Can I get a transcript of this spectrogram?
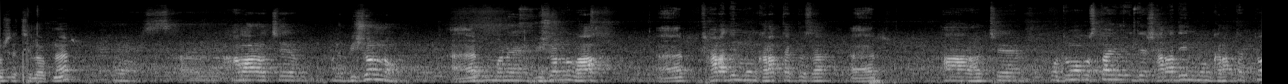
সমস্যা ছিল আপনার? আমার হচ্ছে মানে বিষণ্ণ। আর? মানে বিষণ্ণ ভাব। আর? সারাদিন মন খারাপ থাকতো স্যার। আর? আর হচ্ছে প্রথম অবস্থায় যে সারাদিন মন খারাপ থাকতো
